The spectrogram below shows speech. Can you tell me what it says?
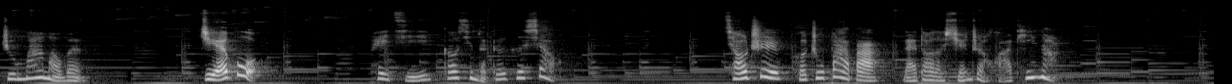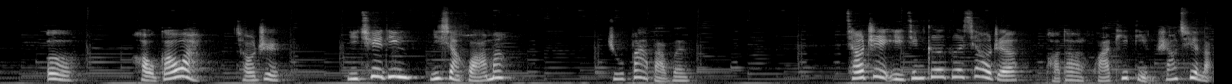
猪妈妈问。绝不！佩奇高兴的咯咯笑。乔治和猪爸爸来到了旋转滑梯那儿。呃，好高啊，乔治，你确定你想滑吗？猪爸爸问。乔治已经咯咯笑着跑到滑梯顶上去了。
